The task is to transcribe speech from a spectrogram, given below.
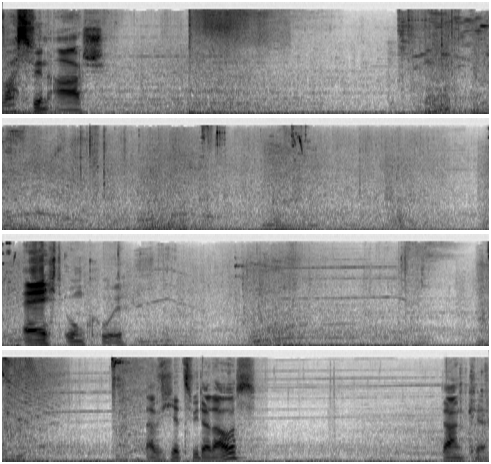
Was für ein Arsch. Echt uncool. Darf ich jetzt wieder raus? Danke.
